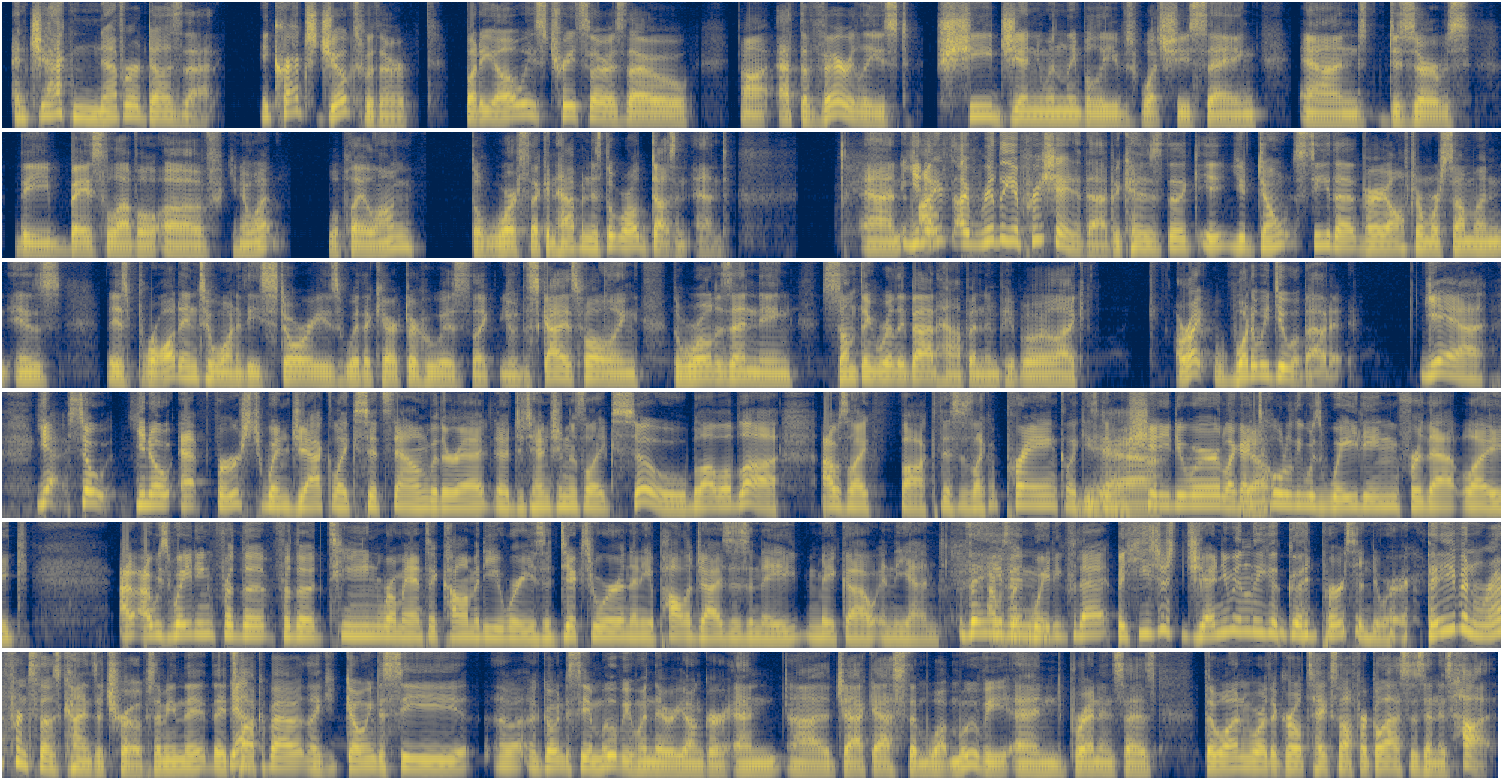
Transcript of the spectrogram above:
and jack never does that. He cracks jokes with her but he always treats her as though uh, at the very least she genuinely believes what she's saying and deserves the base level of you know what we'll play along. The worst that can happen is the world doesn't end. And You know- I, I really appreciated that because y- you don't see that very often where someone is is brought into one of these stories with a character who is like you know the sky is falling, the world is ending, something really bad happened, and people are like, "All right, what do we do about it?" Yeah. Yeah. So, you know, at first when Jack like sits down with her at uh, detention is like, so blah, blah, blah. I was like, fuck, this is like a prank. Like he's Yeah. getting shitty to her. Like I totally was waiting for that. Like, I, I was waiting for the for the teen romantic comedy where he's a dick to her and then he apologizes and they make out in the end. They I was even like waiting for that, but he's just genuinely a good person to her. they even reference those kinds of tropes. I mean, they they Yeah. talk about like going to see uh, going to see a movie when they were younger, and uh, Jack asks them what movie, and Brennan says the one where the girl takes off her glasses and is hot.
